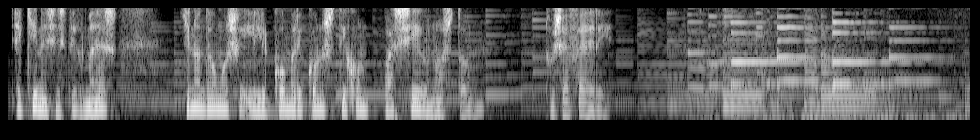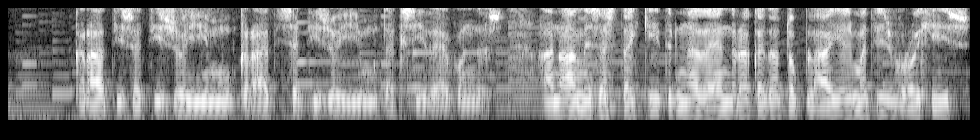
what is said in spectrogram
εκείνες οι στιγμές, γίνονται όμως υλικό μερικών στίχων πασίγνωστων του Σεφέρη Κράτησα τη ζωή μου, κράτησα τη ζωή μου ταξιδεύοντας ανάμεσα στα κίτρινα δέντρα κατά το πλάγεσμα της βροχής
